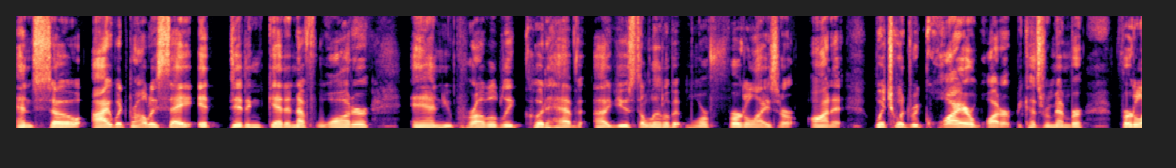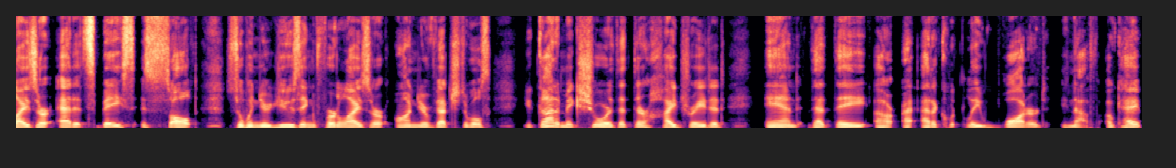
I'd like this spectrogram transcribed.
And so I would probably say it didn't get enough water and you probably could have uh, used a little bit more fertilizer on it, which would require water because remember, fertilizer at its base is salt. So when you're using fertilizer on your vegetables, you've got to make sure that they're hydrated and that they are adequately watered enough. Okay,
